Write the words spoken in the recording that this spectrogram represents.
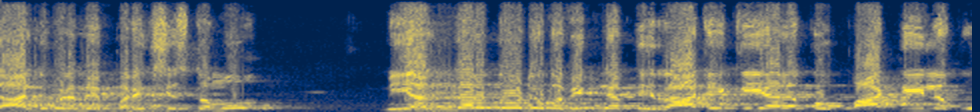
దాన్ని కూడా మేము పరీక్షిస్తాము. మీ అందరితోటి ఒక విజ్ఞప్తి రాజకీయాలకు పార్టీలకు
